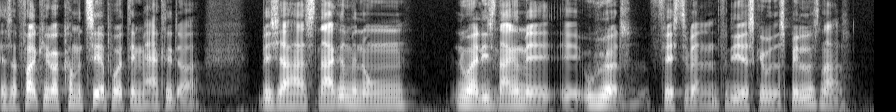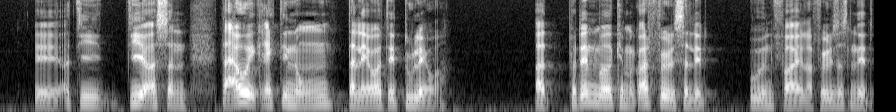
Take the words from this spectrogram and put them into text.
altså folk kan godt kommentere på, at det er mærkeligt, og hvis jeg har snakket med nogen, nu har jeg lige snakket med øh, Uhørt Festivalen, fordi jeg skal ud og spille snart, øh, og de, de er også sådan, der er jo ikke rigtig nogen, der laver det, du laver. Og på den måde kan man godt føle sig lidt udenfor, eller føle sig sådan lidt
